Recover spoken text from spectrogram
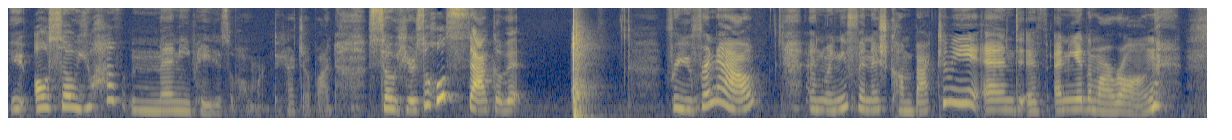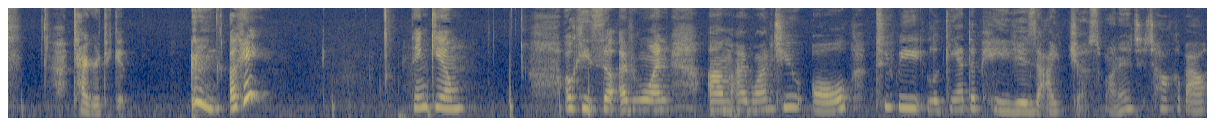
You also, you have many pages of homework to catch up on. So here's a whole stack of it for you for now. And when you finish, come back to me. And if any of them are wrong, tiger ticket. okay? Thank you. Okay, so everyone, um, I want you all to be looking at the pages I just wanted to talk about.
